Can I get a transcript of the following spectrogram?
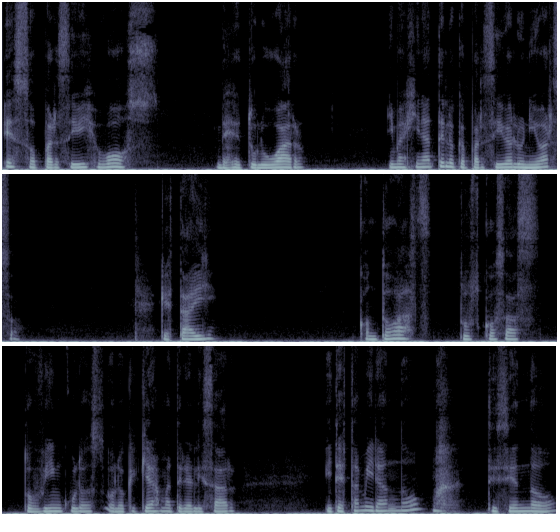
eso percibís vos desde tu lugar. Imagínate lo que percibe el universo, que está ahí, con todas tus cosas, tus vínculos o lo que quieras materializar, y te está mirando diciendo,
